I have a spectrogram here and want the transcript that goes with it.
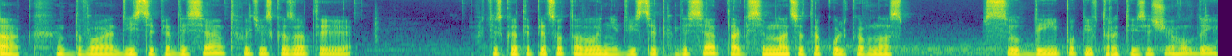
Так, 2, 250, хотів сказати. Хотів сказати 500, але ні, 250. Так, 17 кулька в нас сюди по півтори тисячі голди.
